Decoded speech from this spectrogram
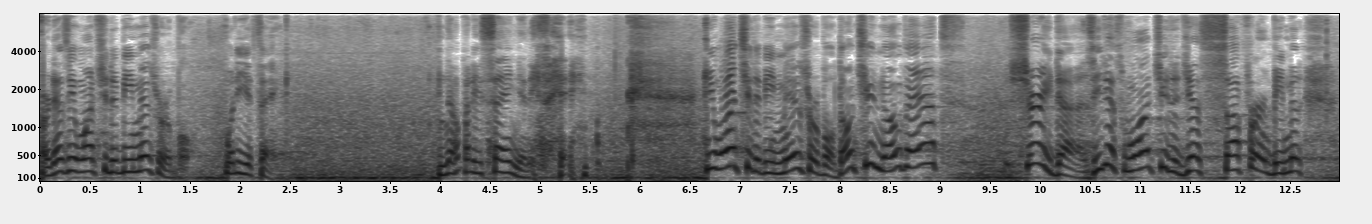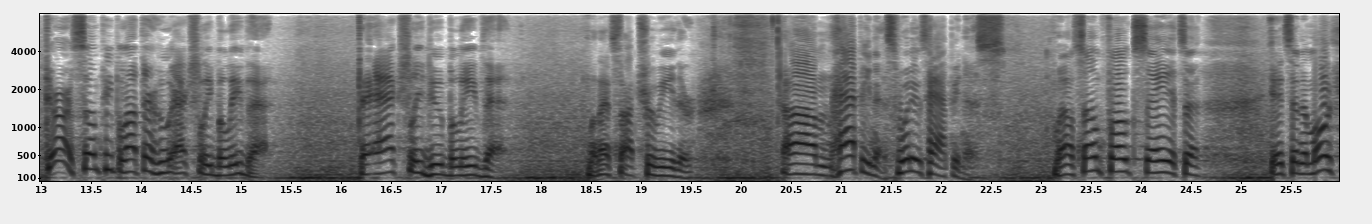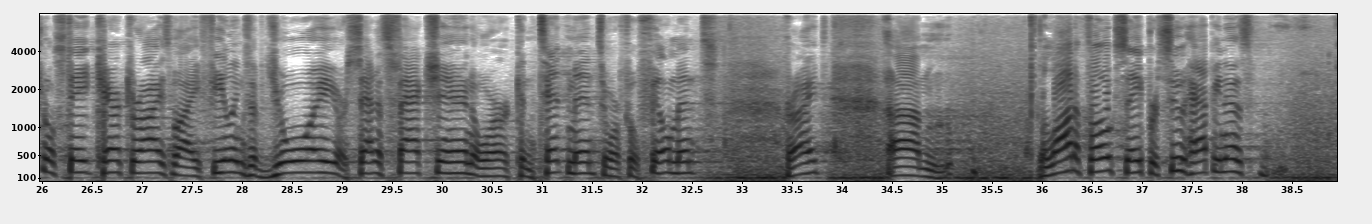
Or does he want you to be miserable? What do you think? Nobody's saying anything. he wants you to be miserable. Don't you know that? Sure, he does. He just wants you to just suffer and be miserable. There are some people out there who actually believe that. They actually do believe that. Well, that's not true either. Um, happiness. What is happiness? Well, some folks say it's a it's an emotional state characterized by feelings of joy or satisfaction or contentment or fulfillment, right? Um, a lot of folks they pursue happiness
